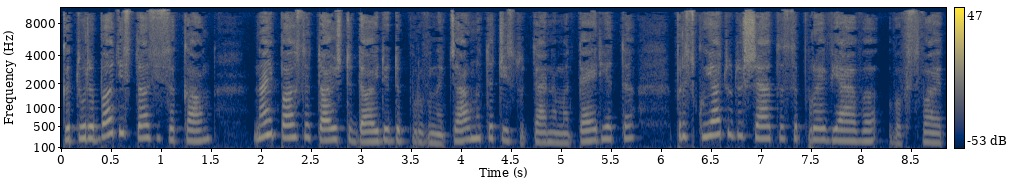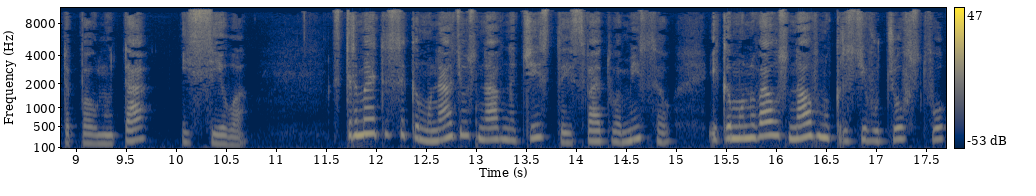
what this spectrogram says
Като работи с този закон, най-после той ще дойде до първоначалната чистота на материята, през която душата се проявява в своята пълнота и сила. Стремете се към онази основна чиста и светла мисъл и към онова основно красиво чувство,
